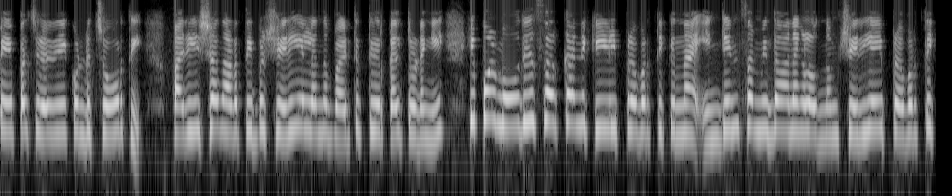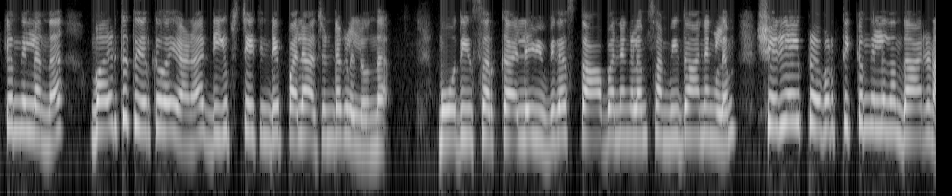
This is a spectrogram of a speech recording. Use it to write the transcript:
പേപ്പർ ചിലരെ കൊണ്ട് ചോർത്തി പരീക്ഷ നടത്തിപ്പ് ശരിയല്ലെന്ന് വരുത്തി തീർക്കൽ തുടങ്ങി ഇപ്പോൾ മോദി സർക്കാരിന് കീഴിൽ പ്രവർത്തിക്കുന്ന ഇന്ത്യൻ സംവിധാനങ്ങളൊന്നും ശരിയായി പ്രവർത്തിക്കുന്നില്ലെന്ന് വരുത്തി തീർക്കുകയാണ് ഡീപ് സ്റ്റേറ്റിന്റെ പല അജണ്ടകളിലൊന്ന് മോദി സർക്കാരിലെ വിവിധ സ്ഥാപനങ്ങളും സംവിധാനങ്ങളും ശരിയായി പ്രവർത്തിക്കുന്നില്ലെന്ന ധാരണ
